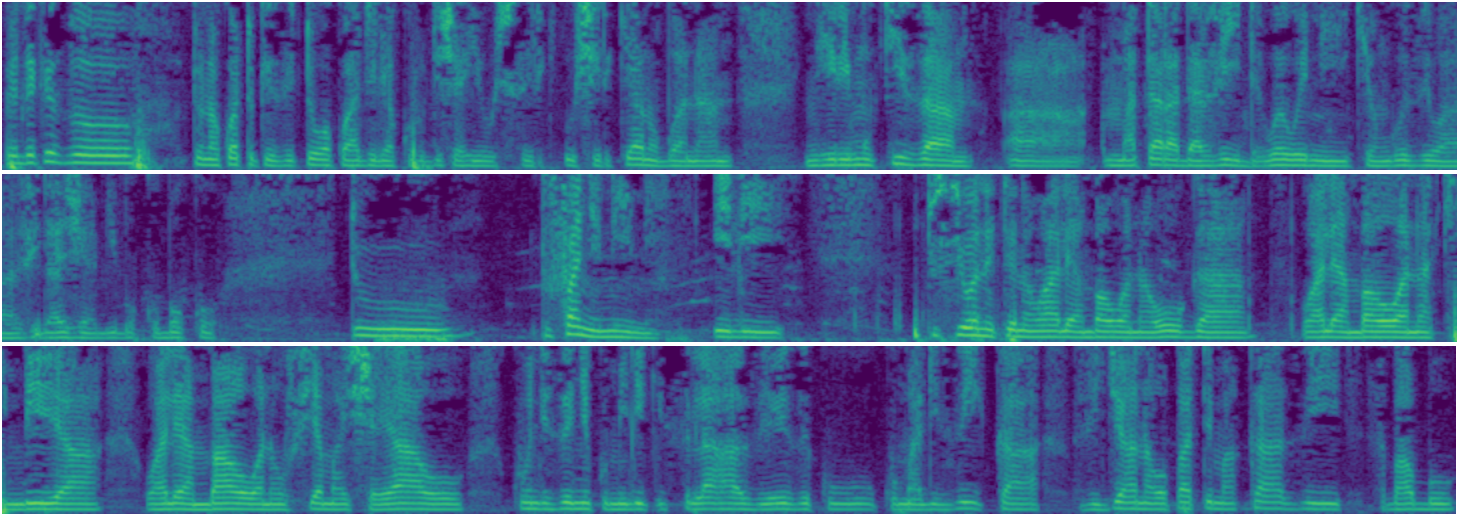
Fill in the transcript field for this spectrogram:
Pendekezo tunakuwa tukizitoa kwa ajili ya kurudisha hiyo ushirikiano. Bwana Ngirimukiza uh, Matara David, wewe ni kiongozi wa vilaji ya Bibokoboko, tu, tufanye nini ili tusione tena wale ambao wanaoga wale ambao wanakimbia, wale ambao wanahofia maisha yao, kundi zenye kumiliki silaha ziweze kumalizika, vijana wapate makazi, sababu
